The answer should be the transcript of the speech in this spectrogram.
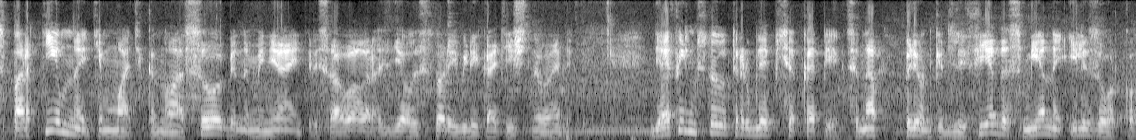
спортивная тематика, но особенно меня интересовал раздел истории Великой Отечественной войны. Диафильм стоил 3 рубля 50 копеек. Цена пленки для Феда, Смены или Зорко.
